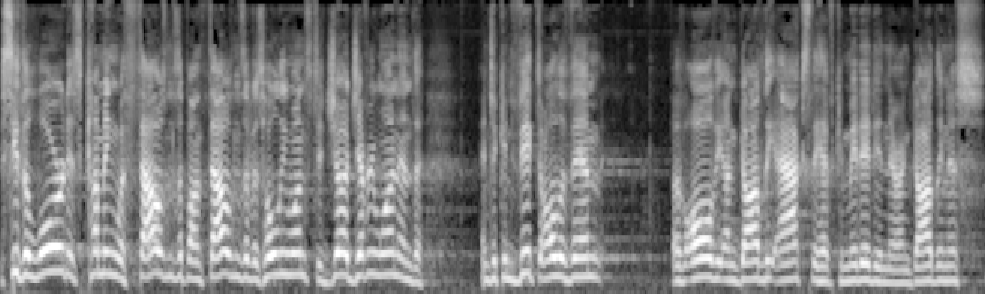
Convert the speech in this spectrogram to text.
See, the Lord is coming with thousands upon thousands of his holy ones to judge everyone and, the, and to convict all of them of all the ungodly acts they have committed in their ungodliness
